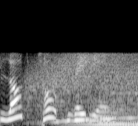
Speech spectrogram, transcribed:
Blog Talk Radio.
